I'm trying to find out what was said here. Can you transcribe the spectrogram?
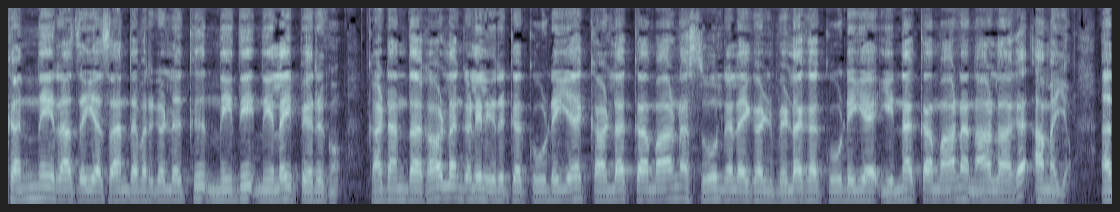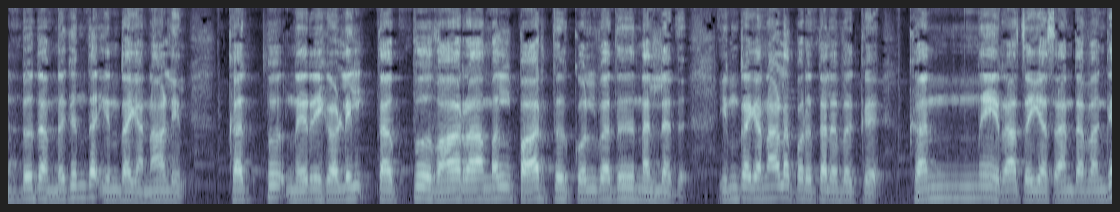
கன்னி ராசியை சார்ந்தவர்களுக்கு நிதி நிலை பெருகும். கடந்த காலங்களில் இருக்கக்கூடிய கலக்கமான சூழ்நிலைகள் விலகக்கூடிய இணக்கமான நாளாக அமையும். அற்புதம் மிகுந்த இன்றைய நாளில் கற்பு நெறிகளில் தப்பு வாராமல் பார்த்து கொள்வது நல்லது. இன்றைய நாளை பொறுத்தளவுக்கு கன்னி ராசியை சார்ந்தவங்க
